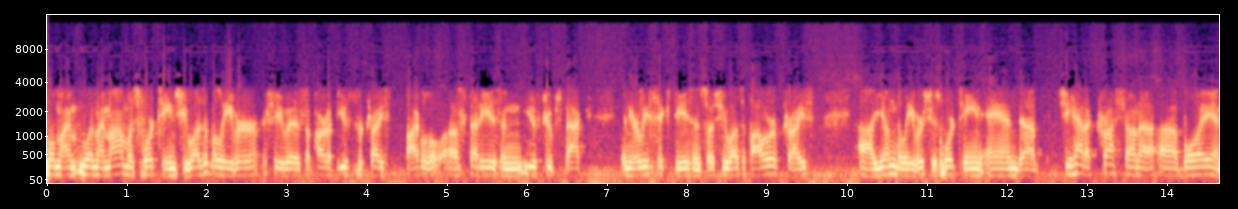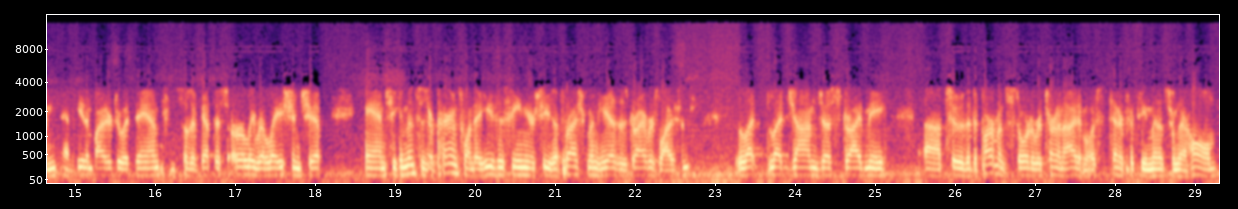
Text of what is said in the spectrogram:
Well, my, when my mom was 14, she was a believer. She was a part of Youth for Christ Bible uh, studies and youth groups back in the early 60s, and so she was a follower of Christ, uh, young believer. She was 14, and uh, she had a crush on a, a boy, and, and he'd invite her to a dance, and so they've got this early relationship. And she convinces her parents one day he's a senior, she's a freshman, he has his driver's license. Let let John just drive me uh, to the department store to return an item. It was 10 or 15 minutes from their home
